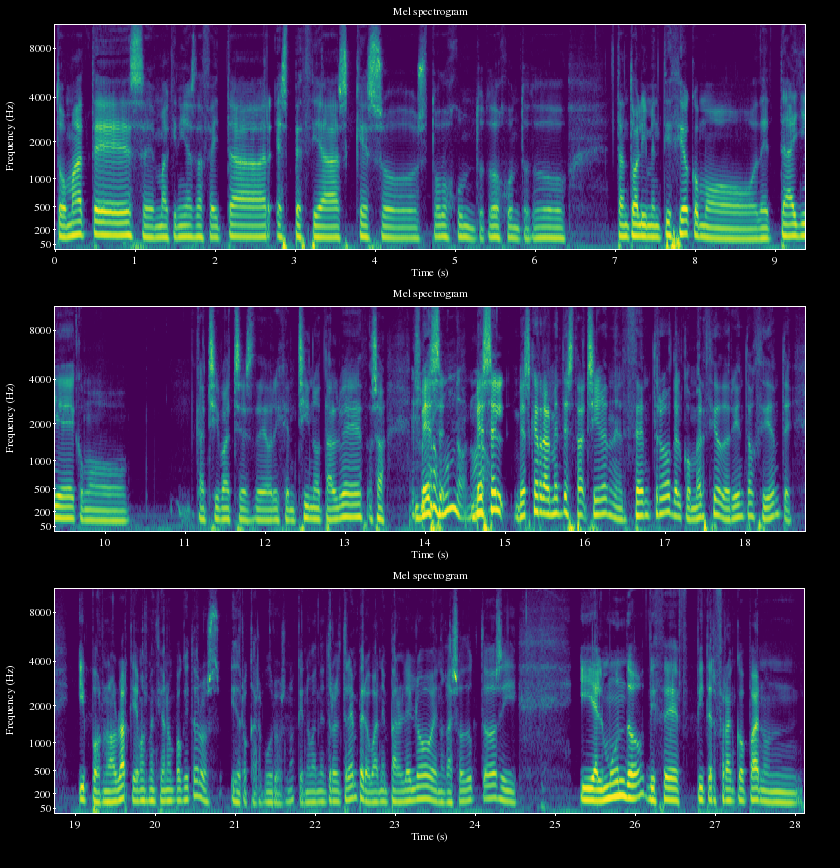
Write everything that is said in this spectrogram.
tomates, eh, maquinillas de afeitar, especias, quesos, todo junto, todo junto, todo tanto alimenticio como detalle, como cachivaches de origen chino tal vez, o sea, ves, ves, el, ves que realmente está, sigue en el centro del comercio de Oriente a Occidente y por no hablar, que ya hemos mencionado un poquito, los hidrocarburos, ¿no? que no van dentro del tren, pero van en paralelo en gasoductos y, y el mundo, dice Peter Frankopan, un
